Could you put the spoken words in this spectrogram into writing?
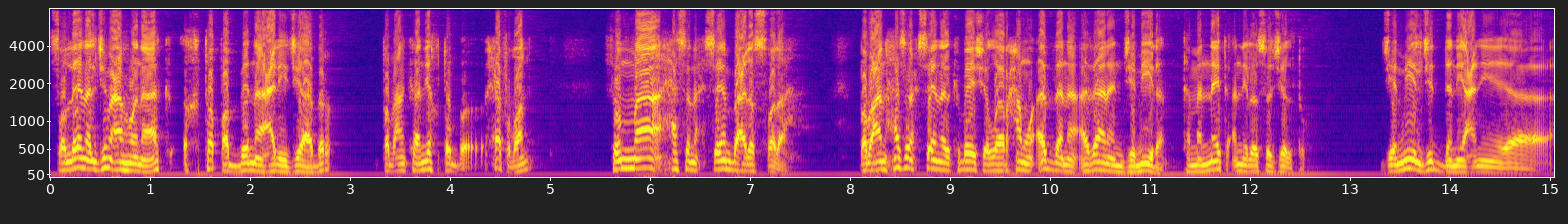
صلينا الجمعة هناك اختطب بنا علي جابر طبعا كان يخطب حفظا ثم حسن حسين بعد الصلاة. طبعا حسن حسين الكبيشي الله يرحمه أذن أذانا جميلا تمنيت أني لو سجلته. جميل جدا يعني آه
